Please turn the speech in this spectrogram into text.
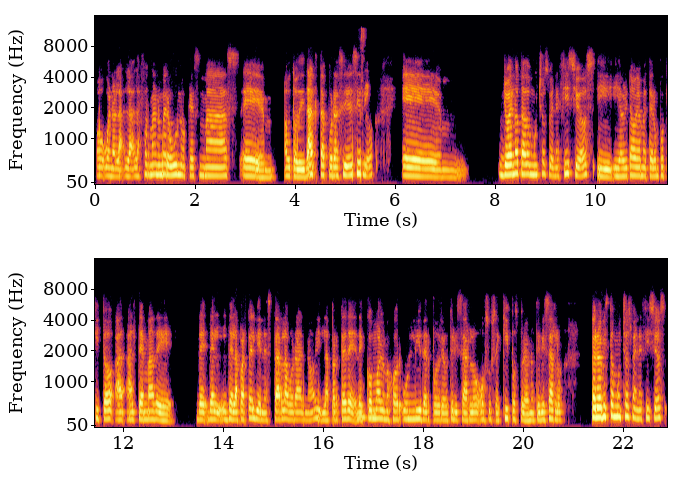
o bueno, la, la, forma número uno, que es más eh, autodidacta, por así decirlo, eh, yo he notado muchos beneficios y, y, ahorita voy a meter un poquito al tema de, de, la parte del bienestar laboral, ¿no? Y la parte de, cómo a lo mejor un líder podría utilizarlo o sus equipos podrían utilizarlo. Pero he visto muchos beneficios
